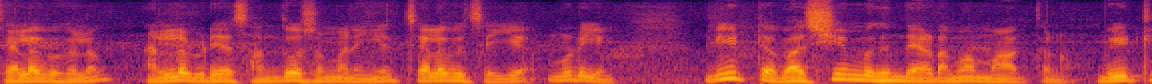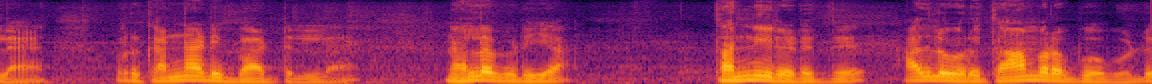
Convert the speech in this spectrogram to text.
செலவுகளும் நல்லபடியாக சந்தோஷமாக நீங்கள் செலவு செய்ய முடியும். வீட்டை வசியம் மிகுந்த இடமா மாற்றணும் வீட்டில் ஒரு கண்ணாடி பாட்டிலில் நல்லபடியாக தண்ணீர் எடுத்து அதில் ஒரு தாமரைப்பூ போட்டு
